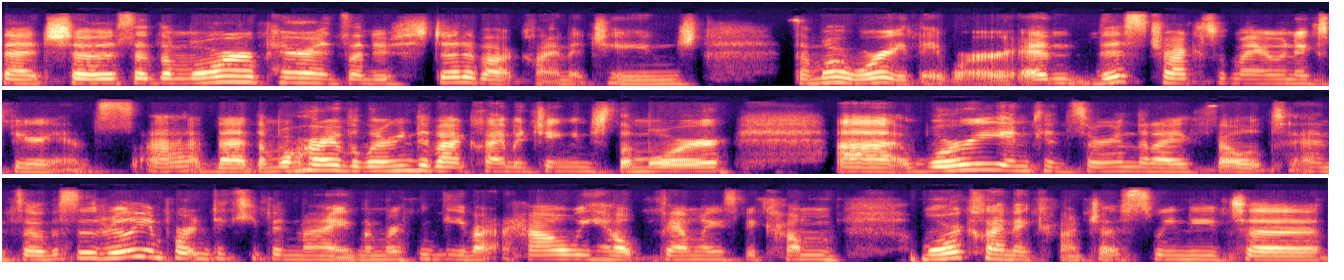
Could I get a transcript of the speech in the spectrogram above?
that shows that the more parents understood about climate change, the more worried they were. And this tracks with my own experience uh, that the more I've learned about climate change, the more uh, worry and concern that I felt. And so this is really important to keep in mind when we're thinking about how we help families become more climate conscious. We need to,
